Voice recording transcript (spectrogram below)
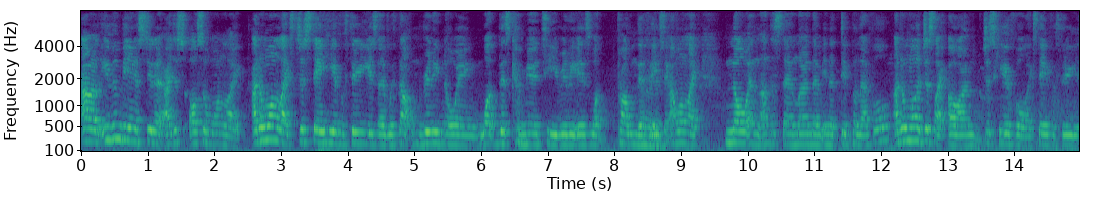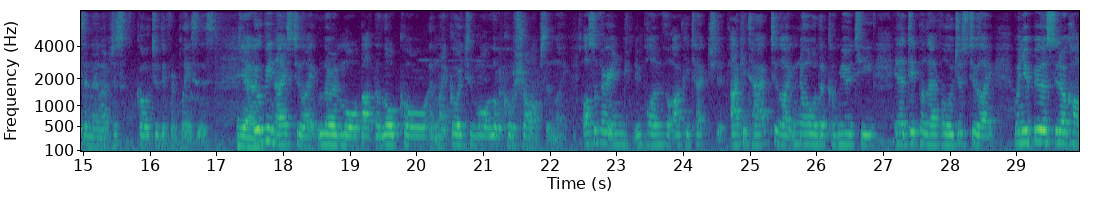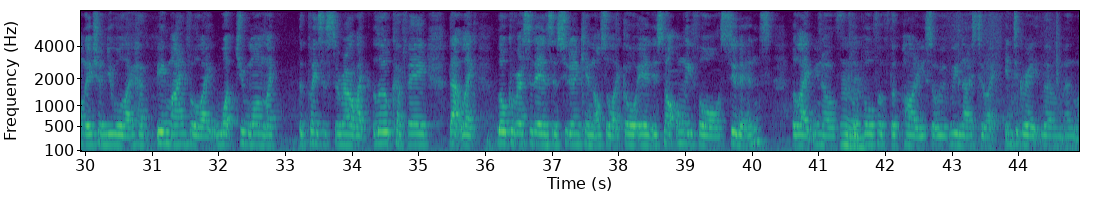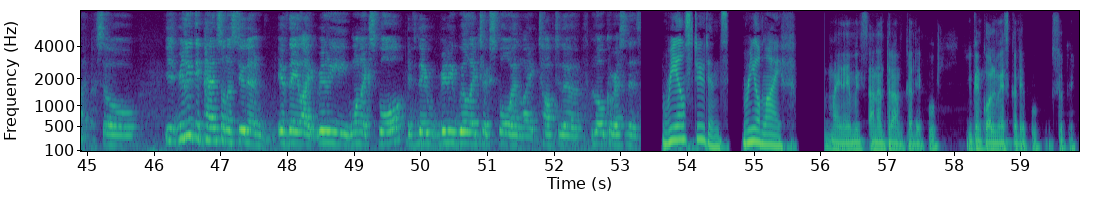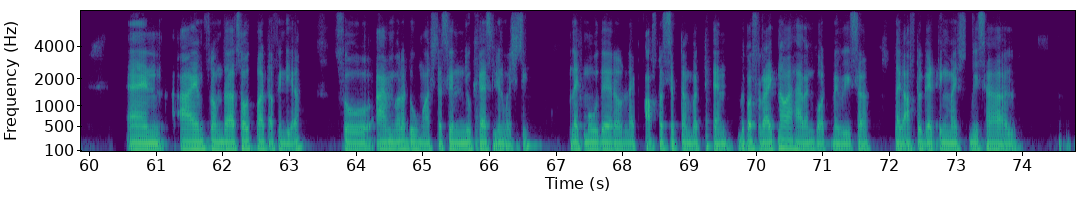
I don't know, even being a student, I just also want to like, I don't want to like just stay here for three years and without really knowing what this community really is, what problem they're Mm. facing. I want like know and understand, learn them in a deeper level. I don't want to just like, oh, I'm just here for like stay for three years and then I just go to different places. Yeah. It would be nice to like learn more about the local and like go into more local shops and like also very in- important for architecture architect to like know the community in a deeper level just to like when you build a student accommodation you will like have being mindful like what you want like the places around like a little cafe that like local residents and students can also like go in it's not only for students but like you know for Mm. both of the parties so it'd be nice to like integrate them and like so it really depends on the student if they like really want to explore if they're really willing to explore and like talk to the local residents Real students, real life. My name is Anantram Kalepu. You can call me as Kalepu. It's okay. And I'm from the south part of India. So I'm gonna do masters in Newcastle University. Like move there or like after September 10 because right now I haven't got my visa. Like after getting my visa, I'll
